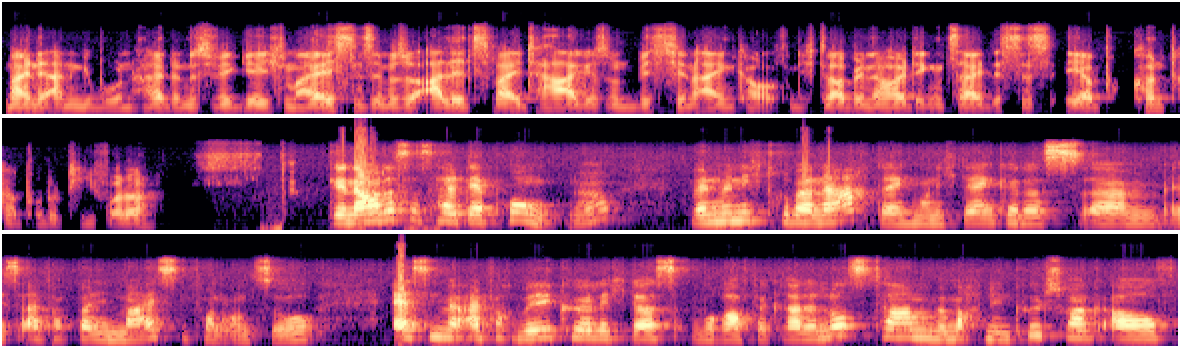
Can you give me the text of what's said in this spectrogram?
meine Angewohnheit. Und deswegen gehe ich meistens immer so alle zwei Tage so ein bisschen einkaufen. Ich glaube, in der heutigen Zeit ist es eher kontraproduktiv, oder? Genau das ist halt der Punkt. Ne? Wenn wir nicht drüber nachdenken, und ich denke, das ähm, ist einfach bei den meisten von uns so, essen wir einfach willkürlich das, worauf wir gerade Lust haben. Wir machen den Kühlschrank auf.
